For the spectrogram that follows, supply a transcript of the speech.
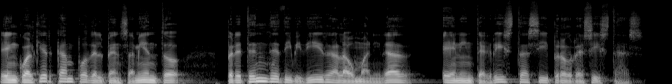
en cualquier campo del pensamiento, pretende dividir a la humanidad en integristas y progresistas.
